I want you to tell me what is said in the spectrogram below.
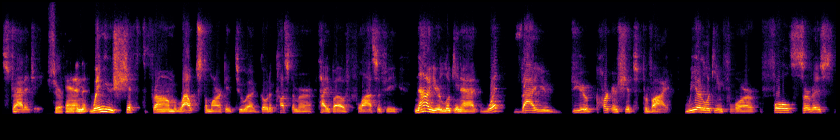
strategy. Sure. And when you shift from routes to market to a go to customer type of philosophy, now you're looking at what value do your partnerships provide? We are looking for full service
